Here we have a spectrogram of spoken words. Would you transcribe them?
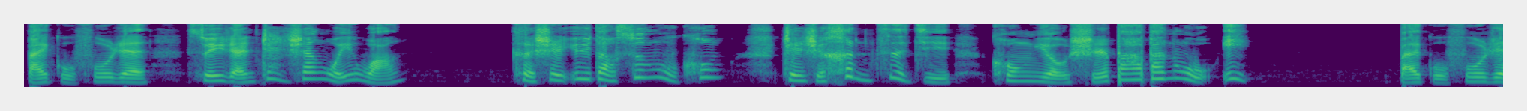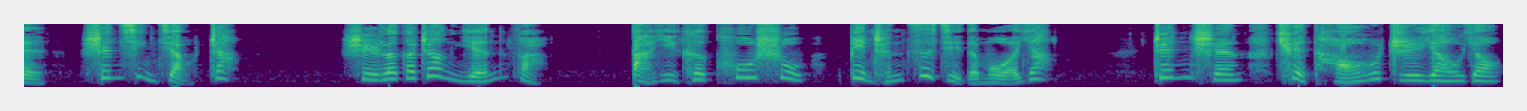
白骨夫人虽然占山为王，可是遇到孙悟空，真是恨自己空有十八般武艺。白骨夫人生性狡诈，使了个障眼法，把一棵枯树变成自己的模样，真身却逃之夭夭。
